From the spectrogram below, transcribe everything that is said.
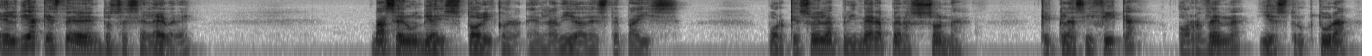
el día que este evento se celebre va a ser un día histórico en, la vida de este país, porque soy la primera persona que clasifica, ordena y estructura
